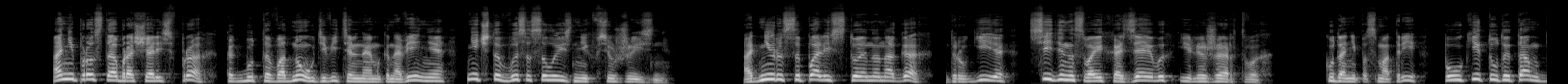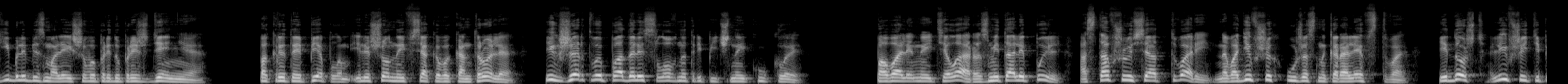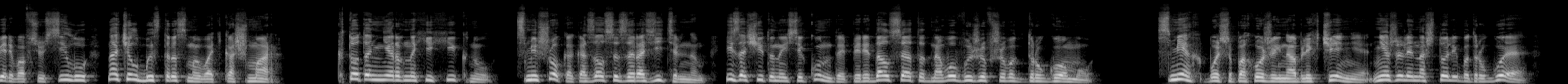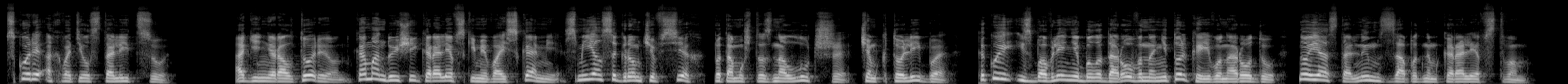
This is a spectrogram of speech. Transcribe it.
Они просто обращались в прах, как будто в одно удивительное мгновение нечто высосало из них всю жизнь. Одни рассыпались стоя на ногах, другие – сидя на своих хозяевах или жертвах. Куда ни посмотри, пауки тут и там гибли без малейшего предупреждения. Покрытые пеплом и лишенные всякого контроля, их жертвы падали словно тряпичные куклы. Поваленные тела разметали пыль, оставшуюся от тварей, наводивших ужас на королевство, и дождь, ливший теперь во всю силу, начал быстро смывать кошмар. Кто-то нервно хихикнул – Смешок оказался заразительным и за считанные секунды передался от одного выжившего к другому. Смех, больше похожий на облегчение, нежели на что-либо другое, вскоре охватил столицу. А генерал Торион, командующий королевскими войсками, смеялся громче всех, потому что знал лучше, чем кто-либо, какое избавление было даровано не только его народу, но и остальным западным королевством.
